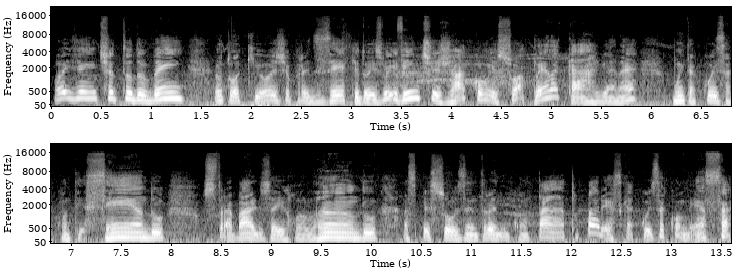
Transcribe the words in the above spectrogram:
Oi, gente, tudo bem? Eu estou aqui hoje para dizer que 2020 já começou a plena carga, né? Muita coisa acontecendo, os trabalhos aí rolando, as pessoas entrando em contato. Parece que a coisa começa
